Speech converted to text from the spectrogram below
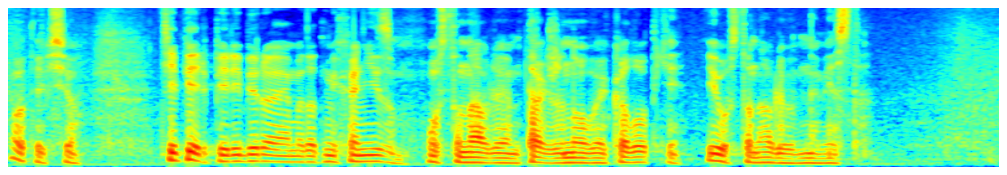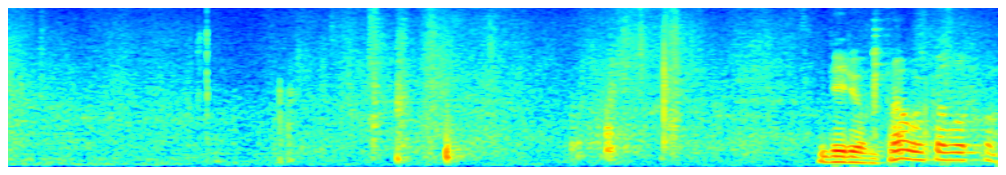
Вот и все. Теперь перебираем этот механизм, устанавливаем также новые колодки и устанавливаем на место. Берем правую колодку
